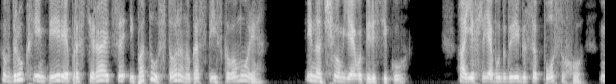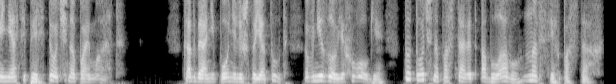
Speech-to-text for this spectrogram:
Вдруг империя простирается и по ту сторону Каспийского моря. И на чем я его пересеку? А если я буду двигаться по суху, меня теперь точно поймают. Когда они поняли, что я тут, в низовьях Волги, то точно поставит облаву на всех постах.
